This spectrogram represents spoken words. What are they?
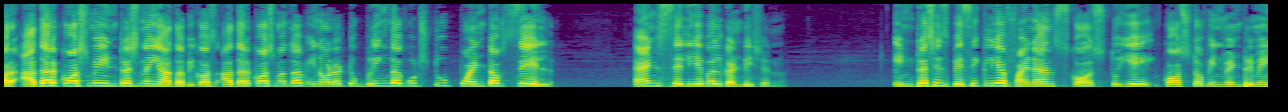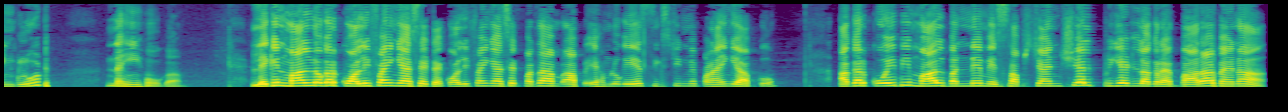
और अदर कॉस्ट में इंटरेस्ट नहीं आता बिकॉज़ अदर कॉस्ट मतलब in order to bring the goods to point of sale and saleable condition interest is basically a finance cost तो ये कॉस्ट ऑफ़ इन्वेंट्री में इंक्लूड नहीं होगा। लेकिन मान लो अगर क्वालिफाइंग एसेट है क्वालिफाइंग एसेट पता है आप हम लोग एस सिक्सटीन में पढ़ाएँगे आपको, अगर कोई भी माल बनने में सब्सटैंशियल पीरियड लग रहा है, बारह महीना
